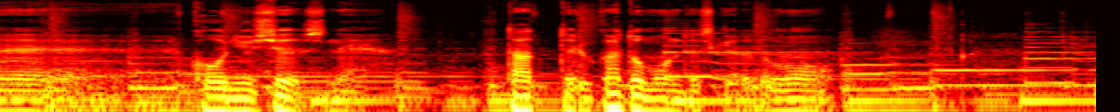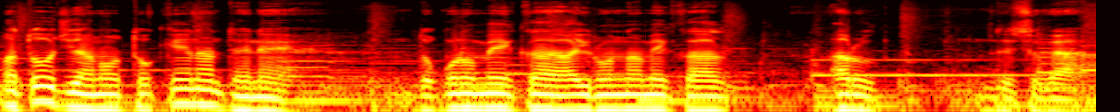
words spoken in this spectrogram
えー購入してですね、経ってるかと思うんですけれども、まあ、当時あの時計なんてね、どこのメーカー、いろんなメーカーあるんですが、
